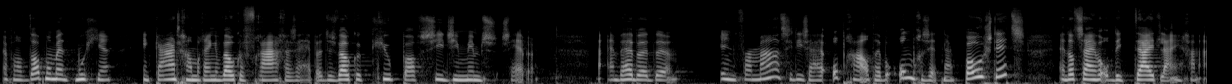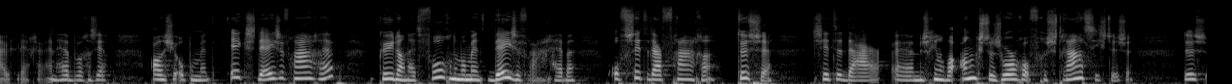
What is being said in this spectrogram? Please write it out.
en vanaf dat moment moet je in kaart gaan brengen welke vragen ze hebben. Dus welke QPAF CG MIMS ze hebben. Nou, en we hebben de informatie die zij opgehaald hebben omgezet naar post-its. En dat zijn we op die tijdlijn gaan uitleggen. En hebben we gezegd, als je op moment X deze vragen hebt, kun je dan het volgende moment deze vraag hebben. Of zitten daar vragen tussen? Zitten daar uh, misschien nog wel angsten, zorgen of frustraties tussen? Dus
